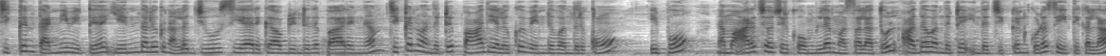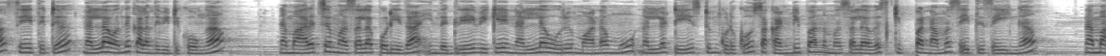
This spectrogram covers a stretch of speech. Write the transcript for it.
சிக்கன் தண்ணி விட்டு எந்த அளவுக்கு நல்லா ஜூஸியாக இருக்குது அப்படின்றத பாருங்கள் சிக்கன் வந்துட்டு பாதி அளவுக்கு வெந்து வந்திருக்கும். இப்போது நம்ம அரைச்சி வச்சுருக்கோம்ல மசாலா தூள் அதை வந்துட்டு இந்த சிக்கன் கூட சேர்த்துக்கலாம். சேர்த்துட்டு நல்லா வந்து கலந்து விட்டுக்கோங்க. நம்ம அரைச்ச மசாலா பொடி தான் இந்த கிரேவிக்கே நல்ல ஒரு மனமும் நல்ல டேஸ்ட்டும் கொடுக்கும். ஸோ கண்டிப்பாக அந்த மசாலாவை ஸ்கிப் பண்ணாமல் சேர்த்து செய்யுங்க. நம்ம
